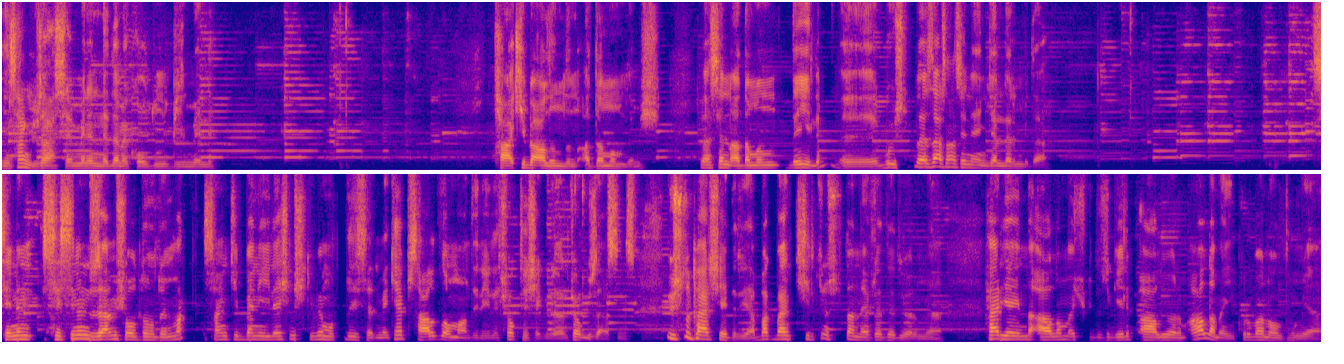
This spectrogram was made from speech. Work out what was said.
İnsan güzel sevmenin ne demek olduğunu bilmeli. Takibe alındın adamım demiş. Ben senin adamın değilim. Ee, bu üslupla yazarsan seni engellerim bir daha. Senin sesinin düzelmiş olduğunu duymak, sanki ben iyileşmiş gibi mutlu hissetmek. Hep sağlıklı olman dileğiyle. Çok teşekkür ederim. Çok güzelsiniz. Üslup her şeydir ya. Bak ben çirkin üsluptan nefret ediyorum ya. Her yayında ağlama içgüdüsü gelip ağlıyorum. Ağlamayın kurban oldum ya.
